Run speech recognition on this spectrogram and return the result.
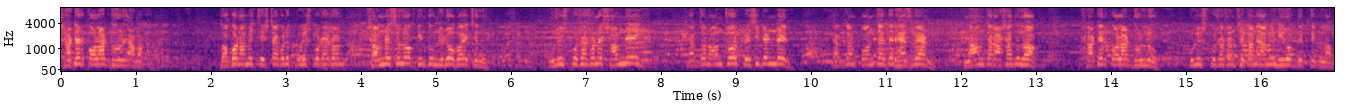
শার্টের কলার ধরে আমাকে। তখন আমি চেষ্টা করি পুলিশ প্রশাসন সামনে ছিল কিন্তু নীরব হয়েছিল পুলিশ প্রশাসনের সামনেই একজন অঞ্চল প্রেসিডেন্টের একজন পঞ্চায়েতের হ্যাজব্যান্ড নাম তার আসাদুল হক ষাটের কলার ধরলো। পুলিশ প্রশাসন সেখানে আমি নীরব দেখতে পেলাম।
